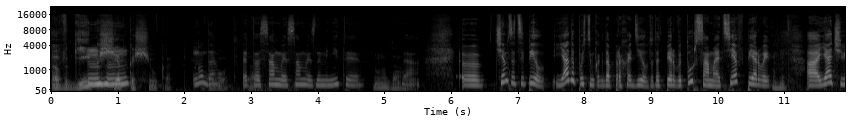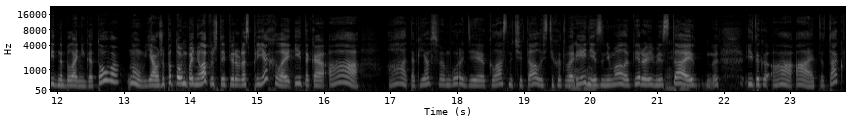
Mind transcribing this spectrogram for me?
в ГИК, Мгм. Щепка, Щука. Ну да. Вот, Это да. самые-самые знаменитые Ну да. Да. Э, Чем зацепил? Я, допустим, когда проходила вот этот первый тур, самый отсев первый, Мгм. а, я, очевидно, была не готова. Ну, я уже потом поняла, потому что я первый раз приехала, и такая, а, а, так я в своем городе классно читала стихотворение и Ага. занимала первые места, Ага. и, и такая, а, а, это так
